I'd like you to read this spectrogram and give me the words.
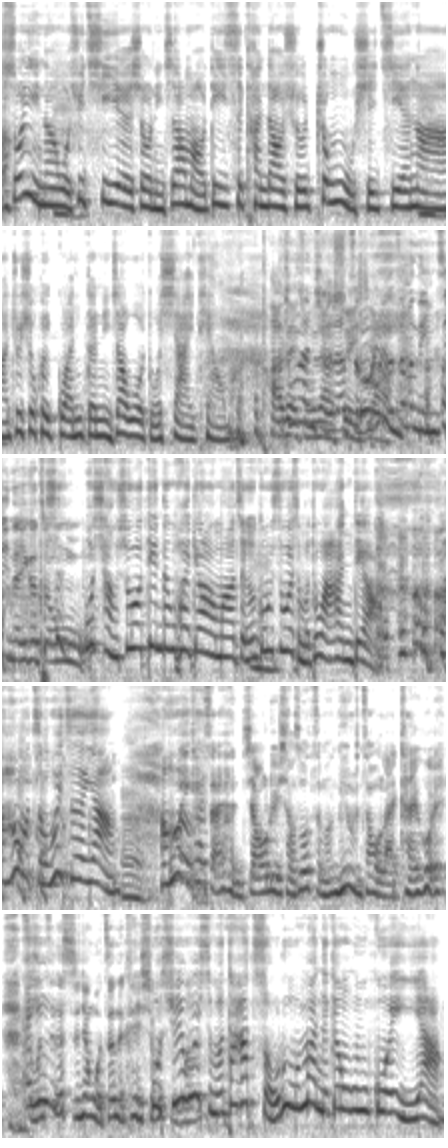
所以呢，我去企业的时候，你知道吗？我第一次看到说中午时间啊，就是会关灯，你知道我有多吓一跳吗？我突然觉得怎么会有这么宁静的一个中午？我想说电灯坏掉了吗？整个公司为什么突然暗掉？然后怎么会这样？然后一开始还很焦虑，想说怎么没有人找我来开会？哎，这个时间我真的可以休息？我觉得为什么大家走路慢的跟乌龟一样？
